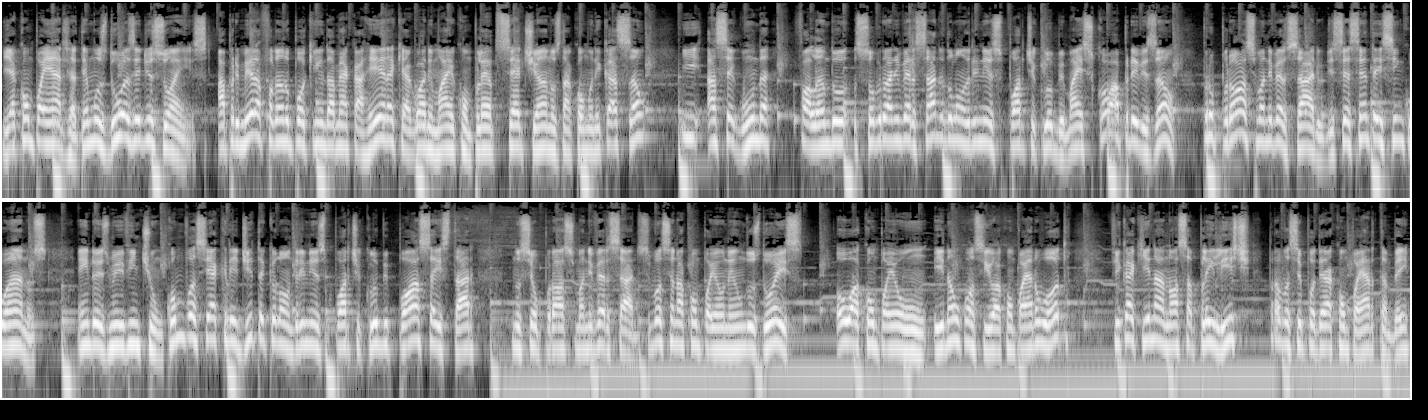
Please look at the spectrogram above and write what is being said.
e acompanhar. Já temos duas edições. A primeira falando um pouquinho da minha carreira, que agora em maio completo sete anos na comunicação, e a segunda falando sobre o aniversário do Londrina Esporte Clube. Mas qual a previsão para o próximo aniversário de 65 anos em 2021? Como você acredita que o Londrina Esporte Clube possa estar no seu próximo aniversário? Se você não acompanhou nenhum dos dois ou acompanhou um e não conseguiu acompanhar o outro, fica aqui na nossa playlist para você poder acompanhar também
